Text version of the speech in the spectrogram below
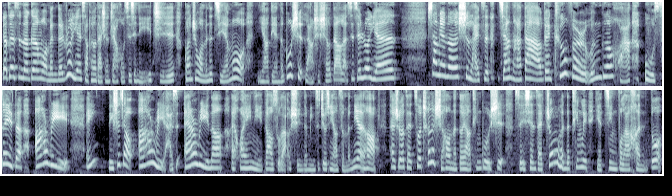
要再次呢跟我们的若言小朋友打声招呼，谢谢你一直关注我们的节目，你要点的故事老师收到了，谢谢若言。下面呢是来自加拿大 Vancouver 温哥华五岁的 Ari，哎，你是叫 Ari 还是 Ari 呢？哎，欢迎你告诉老师你的名字究竟要怎么念哈。他说在坐车的时候呢都要听故事，所以现在中文的听力也进步了很多。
